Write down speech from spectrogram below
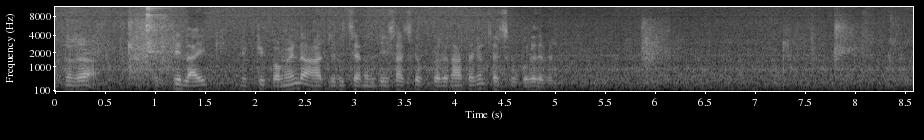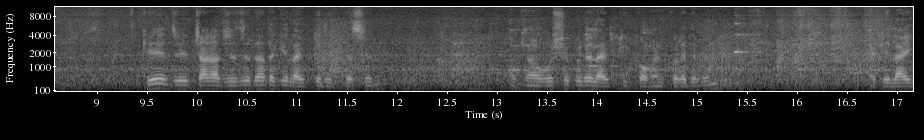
আপনারা একটি লাইক একটি কমেন্ট আর যদি চ্যানেলটি সাবস্ক্রাইব করে না থাকেন সাবস্ক্রাইব করে দেবেন। কে যে, যারা যে যেটা থেকে লাইভটি দেখতেছেন আপনারা অবশ্যই করে লাইভটি কমেন্ট করে দেবেন। একটি লাইক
